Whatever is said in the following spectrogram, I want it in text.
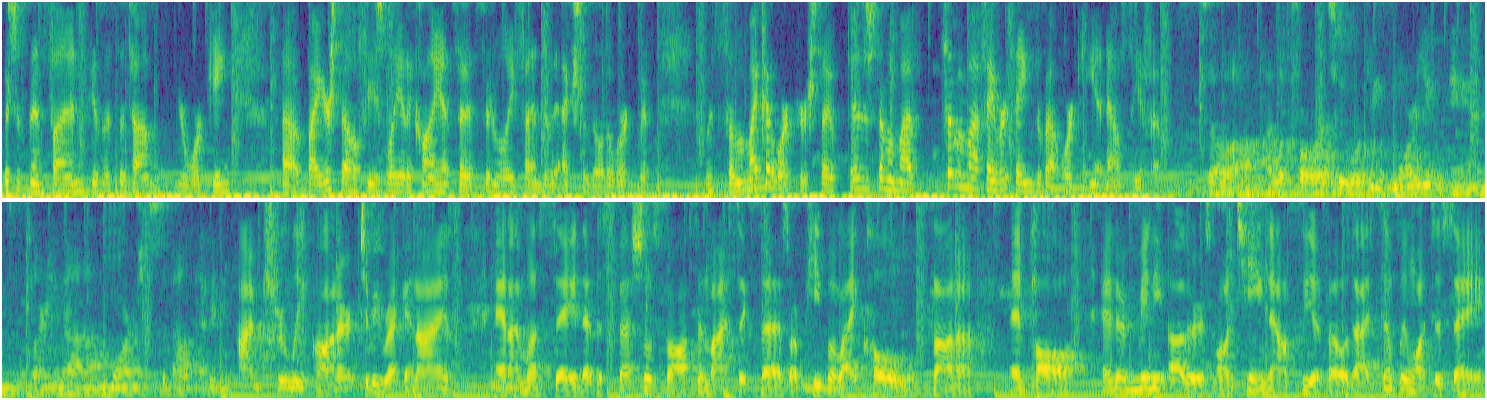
which has been fun because most of the time you're working uh, by yourself, usually at a client. So it's been really fun to actually be able to work with with some of my coworkers. So those are some of my some of my favorite things about working at Now CFO. So uh, I look forward to working with more of you and learning uh, more just about everything. I'm truly honored to be recognized and I must say that the special sauce in my success are people like Cole, Sana, and Paul, and there are many others on Team Now CFO that I simply want to say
